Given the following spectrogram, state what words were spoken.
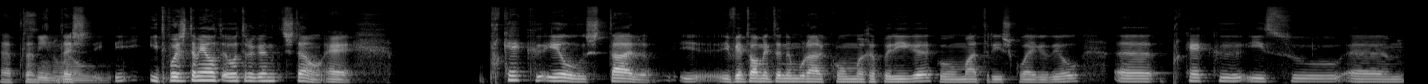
Eh, portanto, Sim, não é o- e, e depois também há outra- grande questão, é porque é que ele estar eventualmente a namorar com uma rapariga, com uma atriz colega dele, uh, porque é que isso um,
